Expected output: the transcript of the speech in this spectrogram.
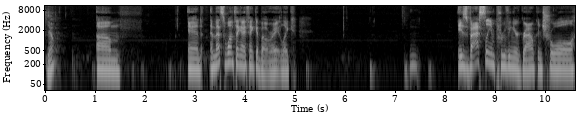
Yep. Um, and and that's one thing I think about, right? Like, is vastly improving your ground control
